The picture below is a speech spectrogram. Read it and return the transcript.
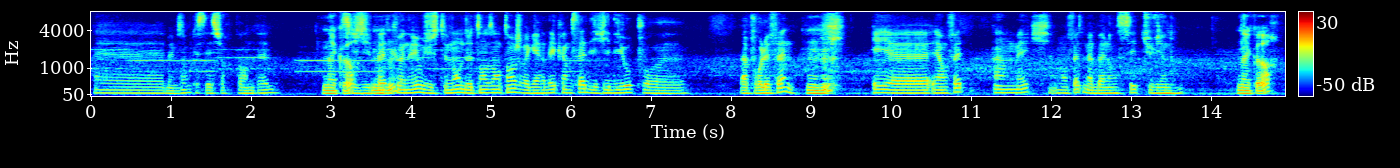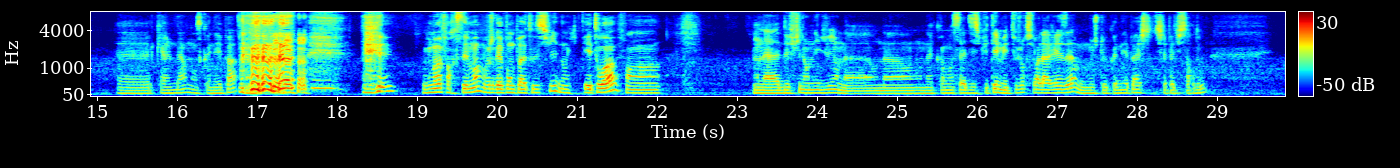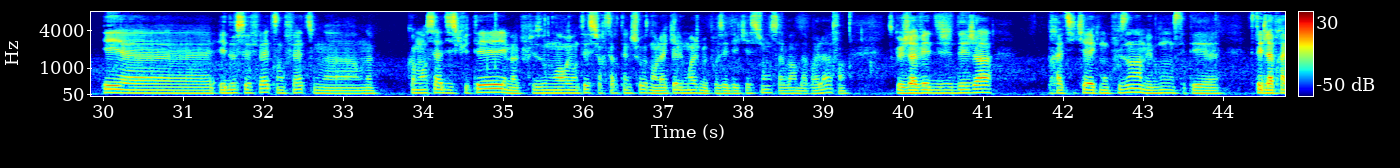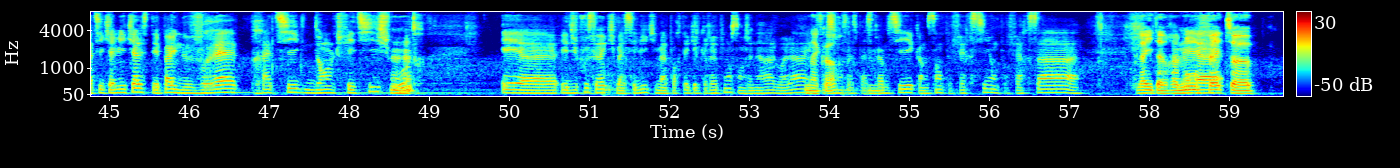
Euh, bah, il me semble que c'était sur Pornhub. D'accord. Si je dis pas de mhm. conneries, où justement de temps en temps je regardais comme ça des vidéos pour, bah, pour le fun. Mhm. Et, et, en fait, un mec, en fait, m'a balancé Tu viens d'où? D'accord. Euh, calme down, on se connaît pas. moi, forcément, moi, je réponds pas tout de suite. Donc, et toi? Enfin, on a de fil en aiguille, on a, on a, on a commencé à discuter, mais toujours sur la réserve. Moi, je te connais pas, je, sais pas, tu sors d'où? Et, euh, et de ce fait, en fait, on a, on a commencé à discuter. Il m'a plus ou moins orienté sur certaines choses dans lesquelles moi, je me posais des questions, savoir, bah voilà, enfin parce que j'avais déjà pratiqué avec mon cousin, mais bon, c'était euh, c'était de la pratique amicale, c'était pas une vraie pratique dans le fétiche ou mhm. autre. Et, euh, et, du coup, c'est vrai que bah, c'est lui qui m'a apporté quelques réponses. En général, voilà, D'accord. ça se passe mhm. comme ci, comme ça, on peut faire ci, on peut faire ça. Là, il t'a vraiment fait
